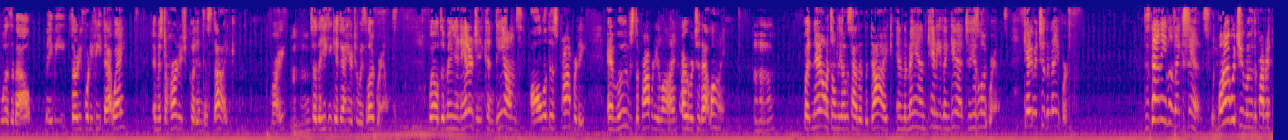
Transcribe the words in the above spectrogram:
was about maybe 30, 40 feet that way, and Mr. Hardage put in this dike, right, Mhm. so that he could get down here to his low grounds. Well, Dominion Energy condemns all of this property and moves the property line over to that line. Uh-huh. But now it's on the other side of the dike, and the man can't even get to his low grounds. Gave it to the neighbor. Does that even make sense? Why would you move the property?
